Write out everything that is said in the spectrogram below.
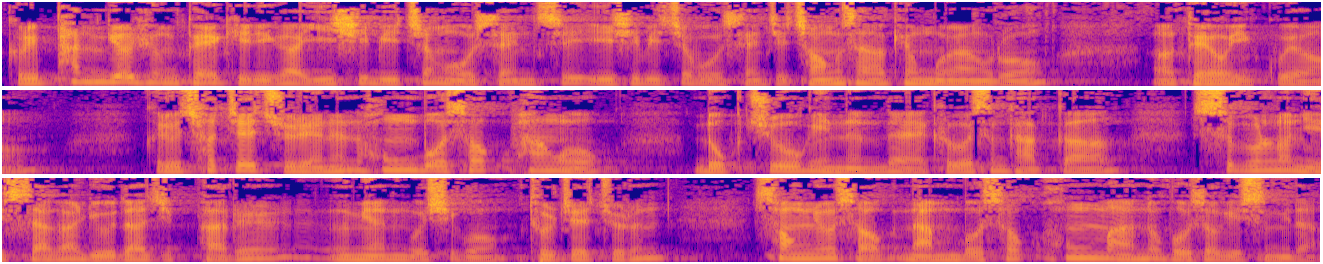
그리고 판결 흉패의 길이가 22.5cm, 22.5cm 정사각형 모양으로 어, 되어 있고요. 그리고 첫째 줄에는 홍보석, 황옥, 녹주옥이 있는데 그것은 각각 스불론, 이사갈, 유다 지파를 의미하는 것이고 둘째 줄은 성류석, 남보석, 홍마노 보석이 있습니다.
